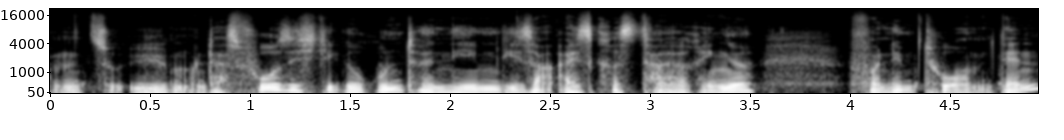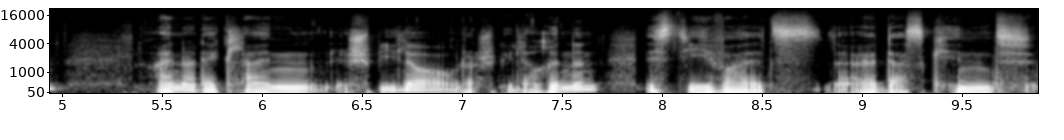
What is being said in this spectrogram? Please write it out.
ähm, zu üben und das vorsichtige Runternehmen dieser Eiskristallringe von dem Turm. Denn einer der kleinen Spieler oder Spielerinnen ist jeweils äh, das Kind,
